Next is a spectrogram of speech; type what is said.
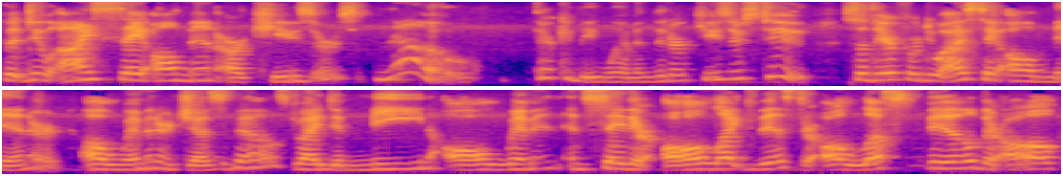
But do I say all men are accusers? No there can be women that are accusers too. So therefore, do I say all men or all women are Jezebels? Do I demean all women and say they're all like this? They're all lust filled. They're all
